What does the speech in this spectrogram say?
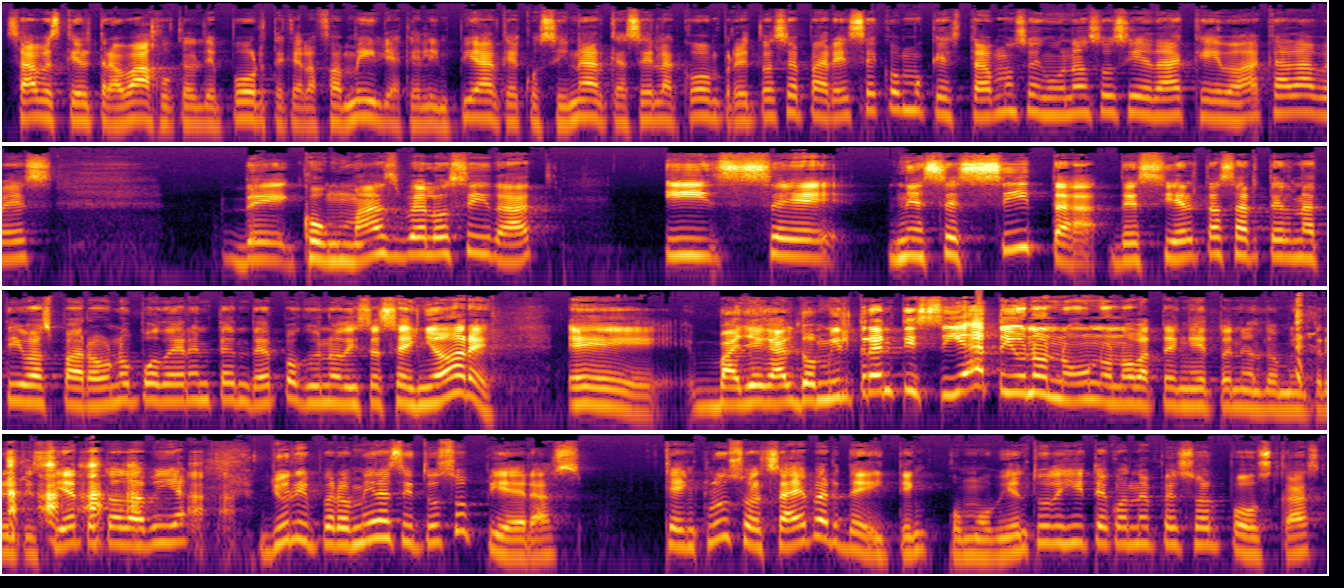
Sabes que el trabajo, que el deporte, que la familia, que limpiar, que cocinar, que hacer la compra. Entonces parece como que estamos en una sociedad que va cada vez de, con más velocidad y se necesita de ciertas alternativas para uno poder entender, porque uno dice, señores, eh, va a llegar el 2037 y uno no, uno no va a tener esto en el 2037 todavía. Julie, pero mira, si tú supieras que incluso el cyberdating, como bien tú dijiste cuando empezó el podcast,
